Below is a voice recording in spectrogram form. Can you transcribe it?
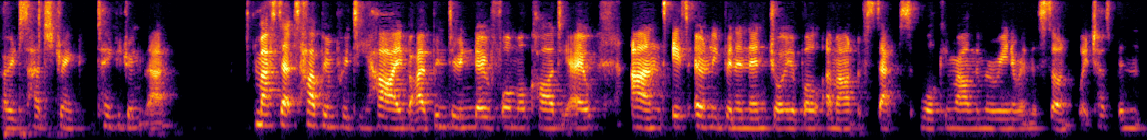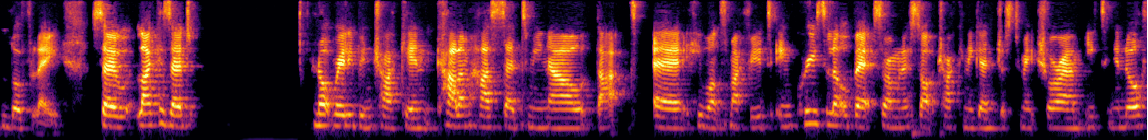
Sorry, just had to drink, take a drink there. My steps have been pretty high, but I've been doing no formal cardio, and it's only been an enjoyable amount of steps walking around the marina in the sun, which has been lovely. So, like I said, not really been tracking. Callum has said to me now that uh, he wants my food to increase a little bit, so I'm going to start tracking again just to make sure I'm eating enough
